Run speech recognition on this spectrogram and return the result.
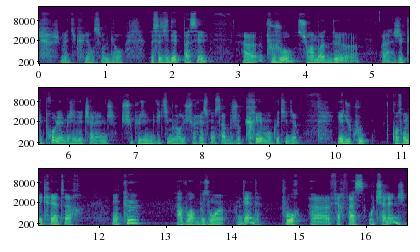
je mets du crayon sur le bureau, de cette idée de passer toujours sur un mode de voilà, j'ai plus de problèmes, j'ai des challenges, je suis plus une victime aujourd'hui, je suis responsable, je crée mon quotidien. Et du coup, quand on est créateur, on peut avoir besoin d'aide pour euh, faire face aux challenges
